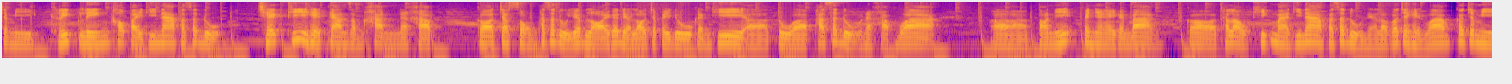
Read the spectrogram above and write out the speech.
จะมีคลิกลิงก์เข้าไปที่หน้าพัสดุ เช็คที่เหตุการณ์สำคัญนะครับ ก็จะส่งพัสดุเรียบร้อยก็เดี๋ยวเราจะไปดูกันที่ตัวพัสดุนะครับว่าตอนนี้เป็นยังไงกันบ้าง ก็ถ้าเราคลิกมาที่หน้าพัสดุเนี่ยเราก็จะเห็นว่าก็จะมี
